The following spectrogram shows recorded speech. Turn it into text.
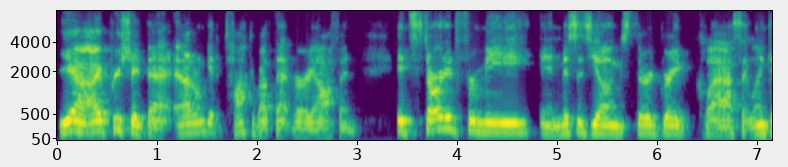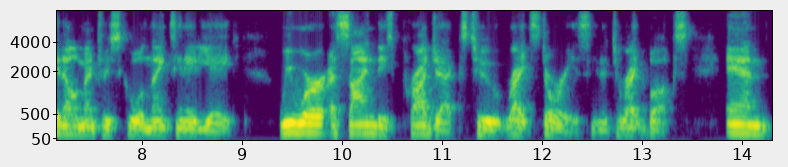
Yeah, I appreciate that. And I don't get to talk about that very often. It started for me in Mrs. Young's third grade class at Lincoln Elementary School in 1988. We were assigned these projects to write stories, you know, to write books. And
